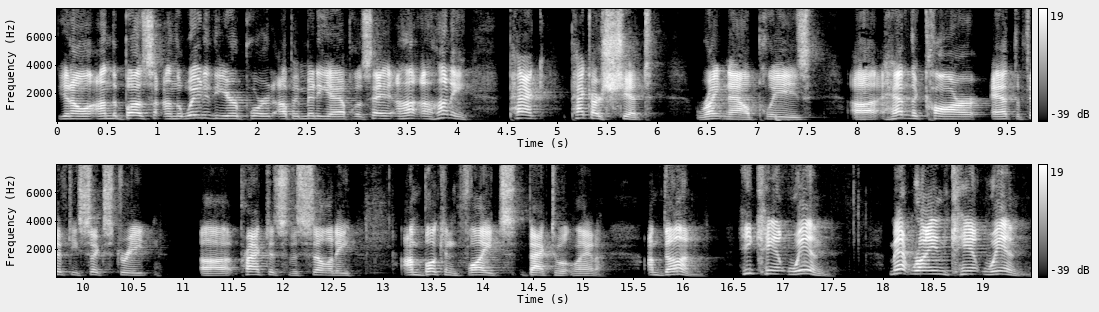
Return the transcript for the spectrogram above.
you know, on the bus on the way to the airport up in Minneapolis. Hey, uh, honey, pack pack our shit right now, please. Uh, have the car at the 56th Street uh, practice facility. I'm booking flights back to Atlanta. I'm done. He can't win. Matt Ryan can't win.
